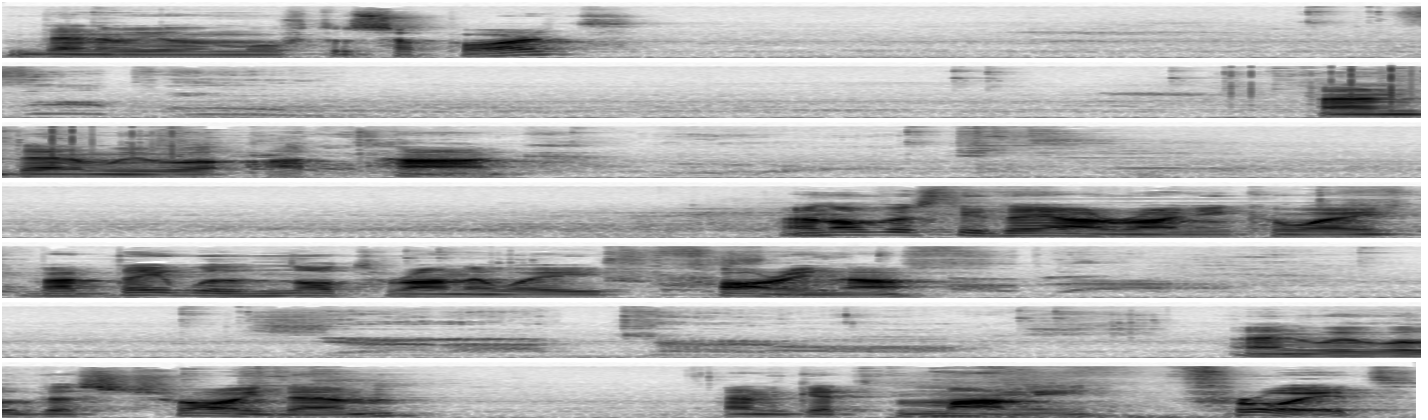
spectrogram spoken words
Then we will move to support. And then we will attack. And obviously they are running away, but they will not run away far enough. And we will destroy them and get money through it.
